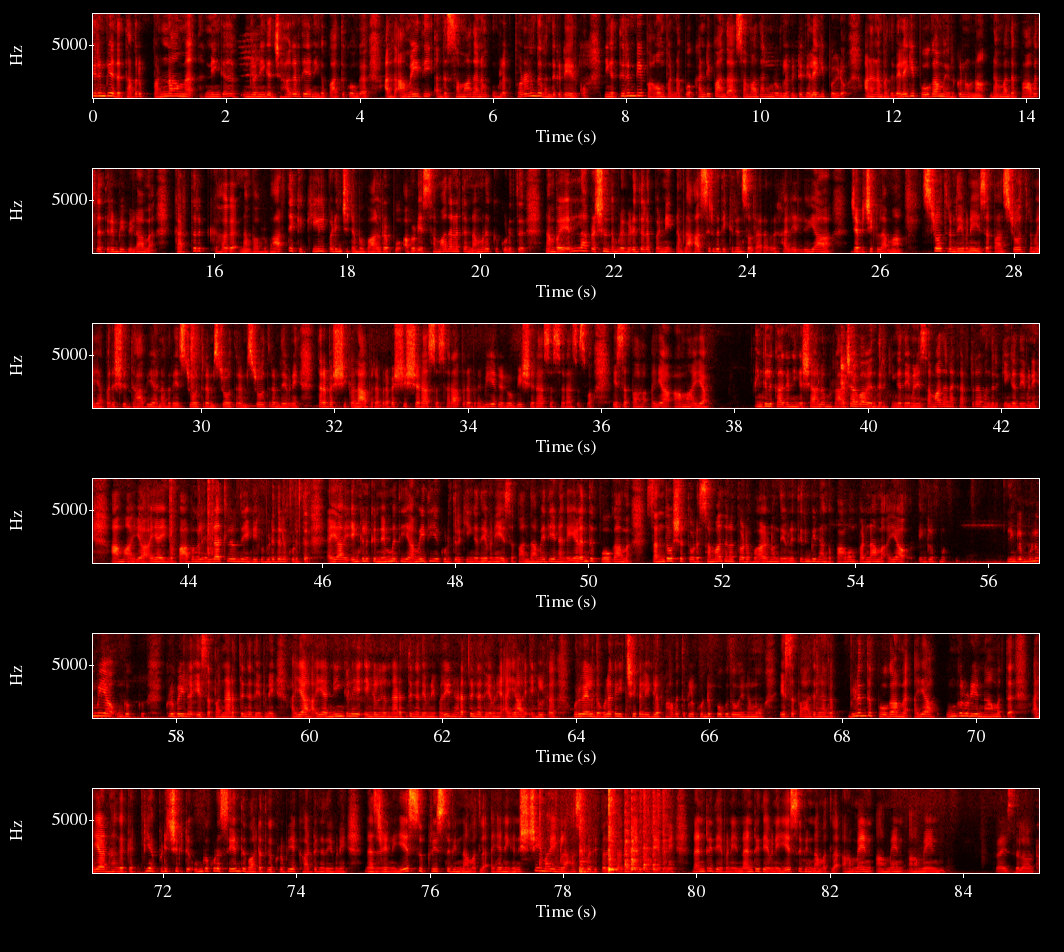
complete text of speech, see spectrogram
திரும்பி அந்த தவறு பண்ணாமல் நீங்கள் உங்களை நீங்கள் ஜாகிரதையாக நீங்கள் பார்த்துக்கோங்க அந்த அமைதி அந்த சமாதானம் உங்களை தொடர்ந்து வந்துக்கிட்டே இருக்கும். நீங்கள் திரும்பி பாவம் பண்ணப்போ கண்டிப்பாக அந்த சமாதானம் உங்களை விட்டு விலகி போயிடும். ஆனால் நம்ம அது விலகி போகாமல் இருக்கணும்னா நம்ம அந்த பாவத்தில் திரும்பி விழாமல் கர்த்தருக்காக நம்ம அவர் வார்த்தைக்கு கீழ்ப்படிஞ்சு நம்ம வாழ்கிறப்போ அவருடைய சமாதானத்தை நம்மளுக்கு கொடுத்து நம்ம எல்லா பிரச்சனையும் நம்மளை விடுதலை பண்ணி நம்மளை ஆசிர்வதிக்கிறேன்னு சொல்கிறார் அவர். ஹலில்லுயா ஜபிச்சுக்கலாமா? ஸ்ரோத்திரம் தேவனே இசப்பா ஸ்ரோத்திரம் ஐயா. பரிஷுத் தாவியானவரே ஸ்ரோ ஸ்தோத்திரம் ஸ்தோத்திரம் ஸ்தோத்திரம் தேவனே தரபஷி கலாபர பிரபஷி ஷராச சராபர பிரபியர ரூபி ஷராச சராசஸ்வா இசப்பா ஐயா ஆமா ஐயா எங்களுக்காக நீங்கள் ஷாலும் ராஜாவாக வந்திருக்கீங்க தேவனே சமாதான கர்த்தராக வந்திருக்கீங்க தேவனே. ஆமாம் ஐயா ஐயா எங்கள் பாவங்கள் எல்லாத்துலேருந்து எங்களுக்கு விடுதலை கொடுத்து ஐயா எங்களுக்கு நிம்மதி அமைதியை கொடுத்துருக்கீங்க தேவனே ஏசப்பா. அந்த அமைதியை நாங்கள் இழந்து போகாமல் சந்தோஷத்தோட சமாதானத்தோட வாழணும் தேவனே. திரும்பி நாங்கள் பாவம் பண்ணாமல் ஐயா எங்களுக்கு எங்களை முழுமையாக உங்கள் கிருபையில் ஏசப்பா நடத்துங்க தேவனே. ஐயா ஐயா நீங்களே எங்களை நடத்துங்க தேவனே வழி நடத்துங்க தேவனே. ஐயா எங்களுக்கு ஒருவேளை இந்த உலக இச்சைகள் எங்களை பாவத்துக்குள்ளே கொண்டு போகுதோ என்னமோ ஏசப்பா அதில் நாங்கள் விழுந்து போகாமல் ஐயா உங்களுடைய நாமத்தை ஐயா நாங்கள் கெட்டியாக பிடிச்சிக்கிட்டு உங்கள் கூட சேர்ந்து வாழ்றதுக்கு கிருபையை காட்டுங்க தேவனே. நசரேன் இயேசு கிறிஸ்துவின் நாமத்தில். ஐயா நீங்கள் நிச்சயமாக எங்களை ஆசீர்வதிப்பதற்காக நன்றி தேவனே. நன்றி தேவனே நன்றி தேவனே இயேசுவின் நாமத்தில். அமேன் அமேன் அமேன் பிரைஸ் லார்ட்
